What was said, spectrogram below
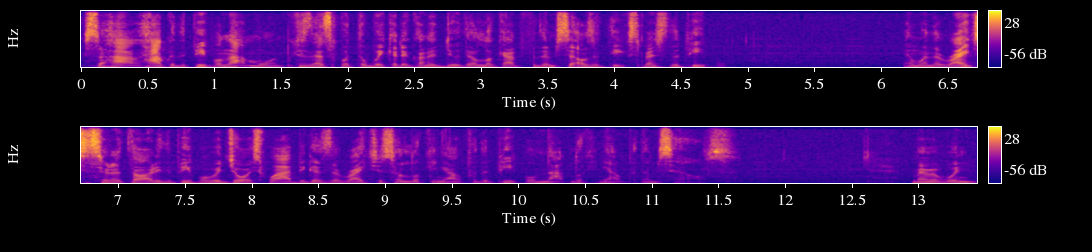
So, how, how could the people not mourn? Because that's what the wicked are going to do. They'll look out for themselves at the expense of the people. And when the righteous are in authority, the people rejoice. Why? Because the righteous are looking out for the people, not looking out for themselves. Remember when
